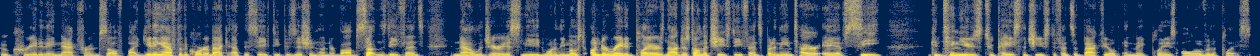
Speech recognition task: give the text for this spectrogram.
who created a knack for himself by getting after the quarterback at the safety position under Bob Sutton's defense. And now L'Jarius Sneed, one of the most underrated players, not just on the Chiefs defense, but in the entire AFC, continues to pace the Chiefs defensive backfield and make plays all over the place.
